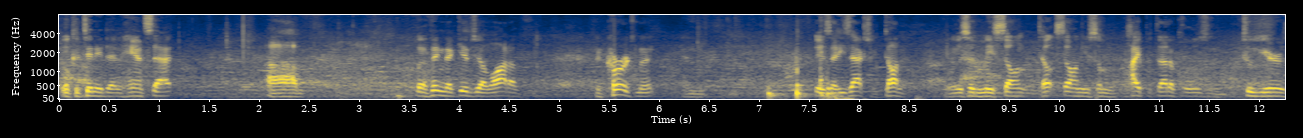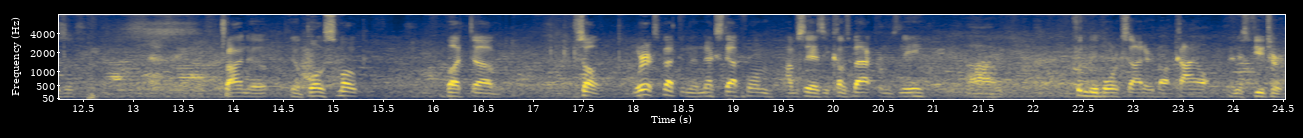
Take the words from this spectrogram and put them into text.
We'll continue to enhance that. Um, the thing that gives you a lot of encouragement and is that he's actually done it. You know, this isn't me selling, tell, selling you some hypotheticals and two years of trying to you know, blow smoke. But um, so we're expecting the next step for him, obviously, as he comes back from his knee. Uh, couldn't be more excited about Kyle and his future.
